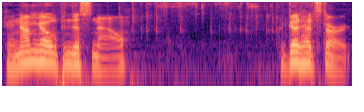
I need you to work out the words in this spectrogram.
Okay, now I'm gonna open this now. A good head start.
